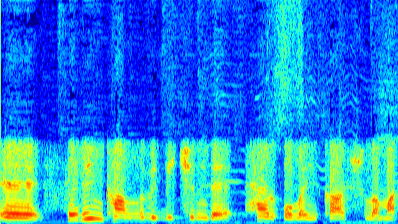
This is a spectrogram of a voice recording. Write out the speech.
e, serin kanlı bir biçimde her olayı karşılamak.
